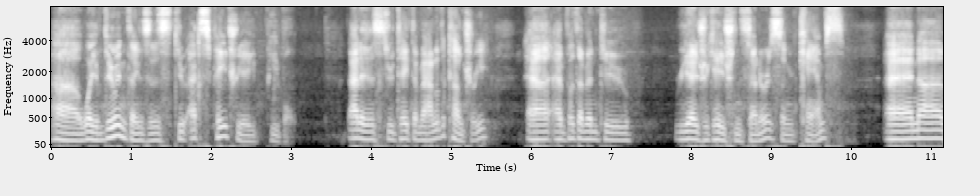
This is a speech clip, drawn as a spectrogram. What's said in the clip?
uh, way of doing things is to expatriate people. That is to take them out of the country and put them into re-education centers and camps and uh,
